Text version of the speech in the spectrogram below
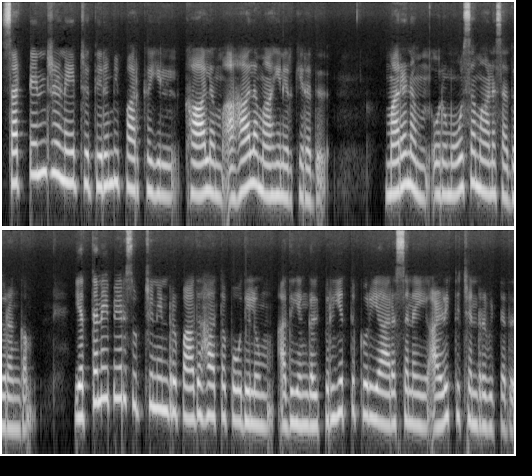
சட்டென்று நேற்று திரும்பி பார்க்கையில் காலம் அகாலமாகி நிற்கிறது. மரணம் ஒரு மோசமான சதுரங்கம். எத்தனை பேர் சுற்றி நின்று பாதுகாத்த போதிலும் அது எங்கள் பிரியத்துக்குரிய அரசனை அழைத்துச் சென்று விட்டது.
